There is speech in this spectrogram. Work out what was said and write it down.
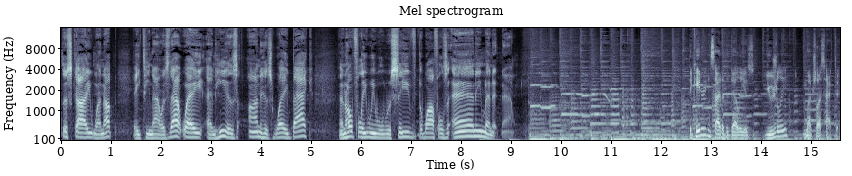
This guy went up 18 hours that way, and he is on his way back. And hopefully, we will receive the waffles any minute now. The catering side of the deli is usually much less hectic.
